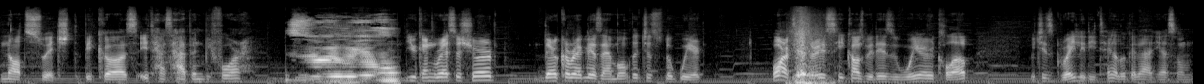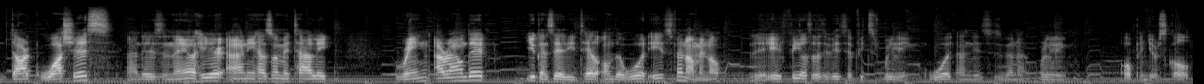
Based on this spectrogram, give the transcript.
not switched, because it has happened before. You can rest assured, they're correctly assembled, they just look weird. For accessories, he comes with this weird club, which is greatly detailed, look at that, he has some dark washes, and there's a nail here, and he has some metallic ring around it. You can see the detail on the wood is phenomenal. It feels as if it's, really wood and this is gonna really open your skull.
